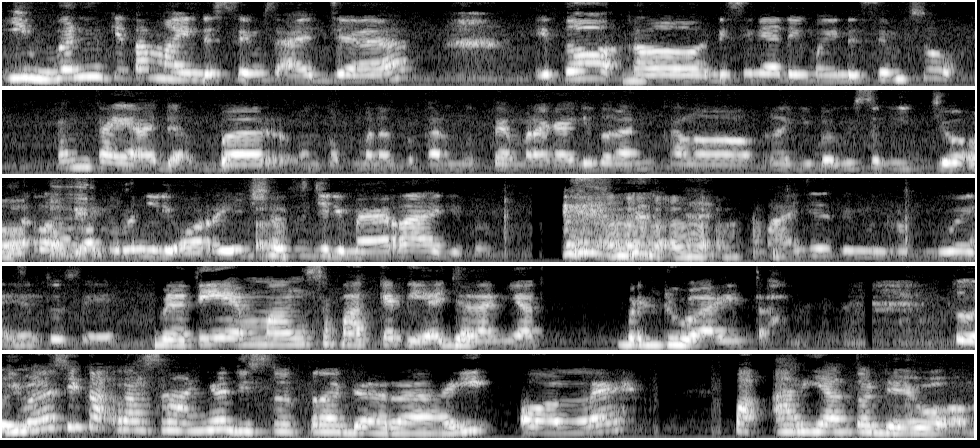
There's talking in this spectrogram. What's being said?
Even kita main The Sims aja itu kalau di sini ada yang main The Sims tuh kan kayak ada bar untuk menentukan moodnya mereka gitu kan. Kalau lagi bagus tuh hijau, Oh, kalau oke. turun jadi orange, terus jadi merah gitu. Sama aja sih menurut gue gitu sih. Berarti emang sepaket ya jalannya berdua itu. Tuh. Gimana sih kak rasanya disutradarai oleh Pak Arianto Dewo?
